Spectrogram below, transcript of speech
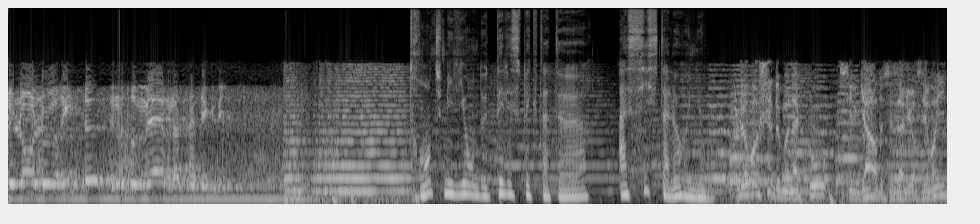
selon le rite de notre mère la Sainte Église. 30 millions de téléspectateurs assistent à leur union. Le rocher de Monaco, s'il garde ses allures héroïques,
